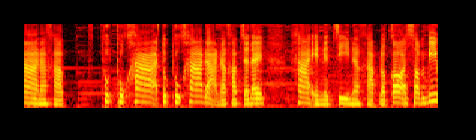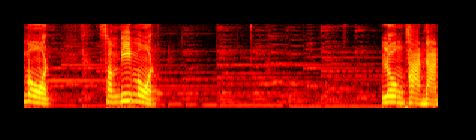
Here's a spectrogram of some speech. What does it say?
5 นะครับ ทุกๆ5ทุกๆ 5 ด่านนะครับ จะได้ 5 Energy นะครับ แล้วก็ซอมบี้โหมดซอมบี้โหมด ลงผ่านด่าน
